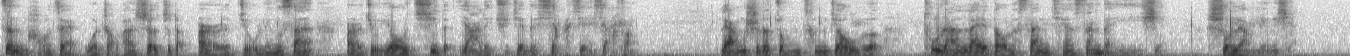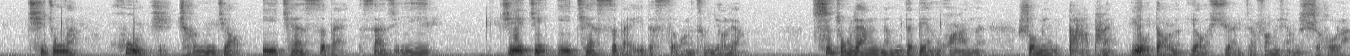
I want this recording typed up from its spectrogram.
正好在我早盘设置的二九零三、二九幺七的压力区间的下限下方，两市的总成交额突然来到了三千三百亿一线，缩量明显。其中啊，沪指成交一千四百三十一亿，接近一千四百亿的死亡成交量，此种量能的变化呢？说明大盘又到了要选择方向的时候了。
